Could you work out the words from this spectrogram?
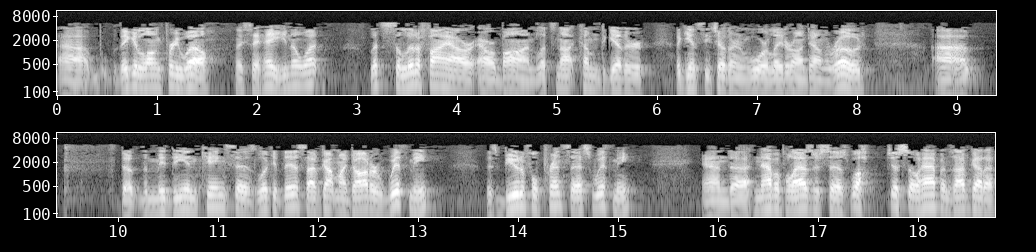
uh, they get along pretty well. They say, hey, you know what? Let's solidify our, our bond. Let's not come together against each other in war later on down the road. Uh, the, the Median king says, Look at this. I've got my daughter with me, this beautiful princess with me. And uh, Nabopolassar says, Well, just so happens I've got a,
